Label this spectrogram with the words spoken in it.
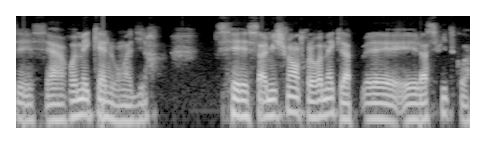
c'est un remake on va dire. C'est à mi-chemin entre le remake et la, et, et la suite, quoi.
